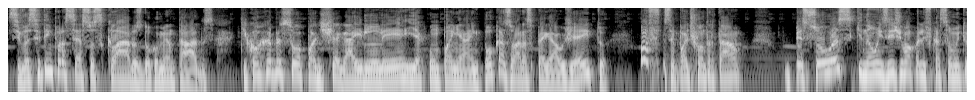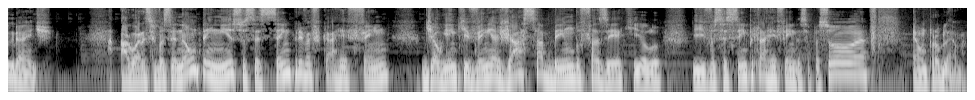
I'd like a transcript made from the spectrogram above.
Se você tem processos claros, documentados, que qualquer pessoa pode chegar e ler e acompanhar em poucas horas pegar o jeito, uf, você pode contratar pessoas que não exige uma qualificação muito grande. Agora, se você não tem isso, você sempre vai ficar refém de alguém que venha já sabendo fazer aquilo e você sempre tá refém dessa pessoa, é um problema.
